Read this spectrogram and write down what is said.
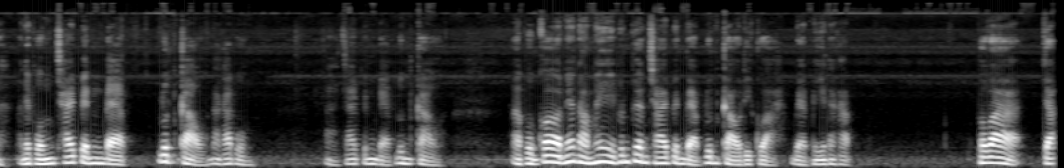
อ,อันนี้ผมใช้เป็นแบบรุ่นเก่านะครับผมใช้เป็นแบบรุ่นเก่าผมก็แนะนำให้เพื่อนๆใช้เป็นแบบรุ่นเก่าดีกว่าแบบนี้นะครับ เพราะว่าจะ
